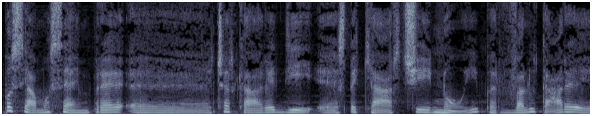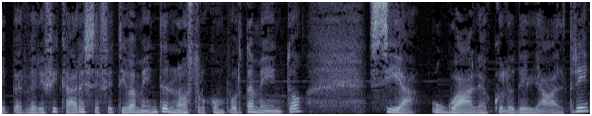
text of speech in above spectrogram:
possiamo sempre eh, cercare di eh, specchiarci noi per valutare e per verificare se effettivamente il nostro comportamento sia uguale a quello degli altri,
